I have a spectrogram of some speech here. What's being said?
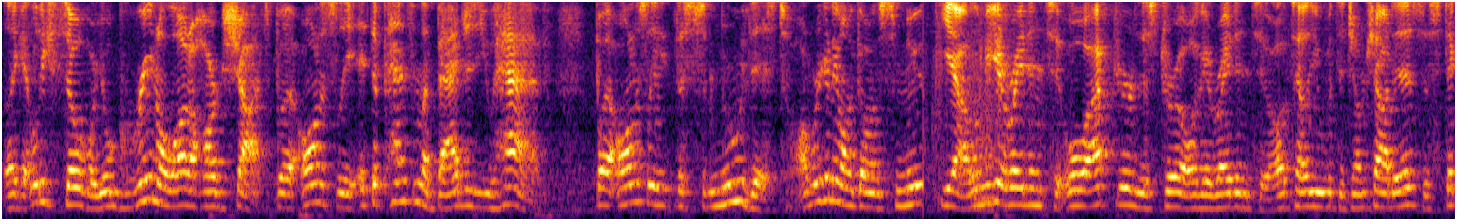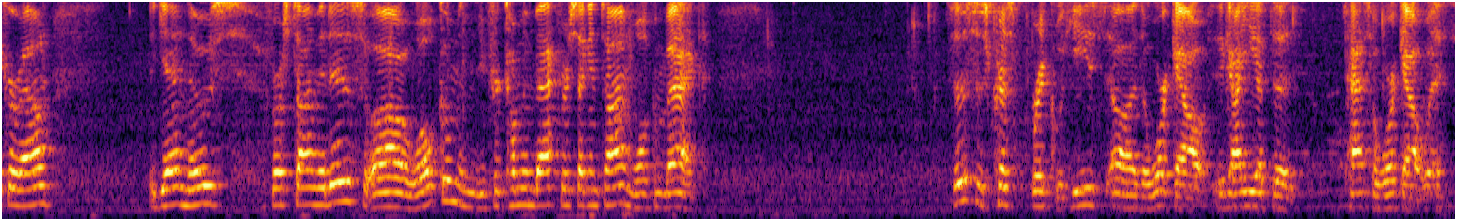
like at least silver, you'll green a lot of hard shots. But honestly, it depends on the badges you have. But honestly, the smoothest, we're gonna go on smooth. Yeah, let me get right into. Well, after this drill, I'll get right into. I'll tell you what the jump shot is. Just stick around. Again, those first time it is, uh, welcome, and if you're coming back for a second time, welcome back. So this is Chris Brickley. He's uh, the workout, the guy you have to pass a workout with.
